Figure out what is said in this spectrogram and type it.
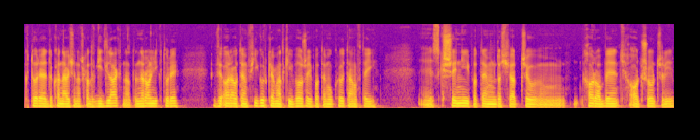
które dokonały się na przykład w Gidlach. No, ten rolnik, który wyorał tę figurkę Matki Bożej, potem ukrył tam w tej Y, skrzyni, potem doświadczył mm, choroby oczu, czyli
